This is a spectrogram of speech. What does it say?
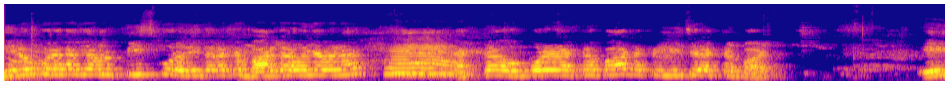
নিরক্ষরেখা যদি আমরা পিস করে দিই তাহলে একটা বার্গার হয়ে যাবে না? একটা উপরের একটা পার্ট একটা নিচের একটা পার্ট এই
